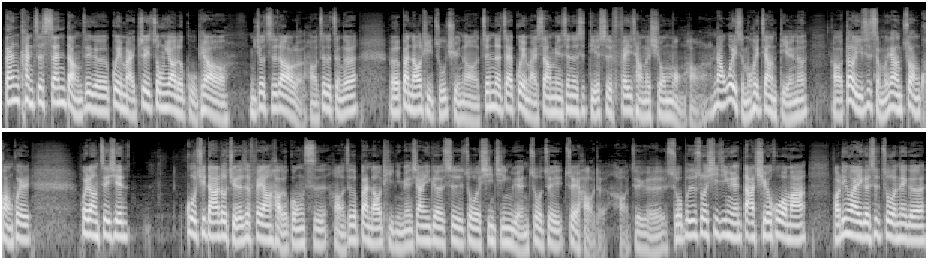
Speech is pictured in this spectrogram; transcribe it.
单看这三档这个贵买最重要的股票。你就知道了，好，这个整个呃半导体族群哦，真的在柜买上面真的是跌势非常的凶猛，哈。那为什么会这样跌呢？好，到底是什么样状况会会让这些过去大家都觉得是非常好的公司，好，这个半导体里面像一个是做新晶圆做最最好的，好，这个说不是说新晶圆大缺货吗？好，另外一个是做那个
